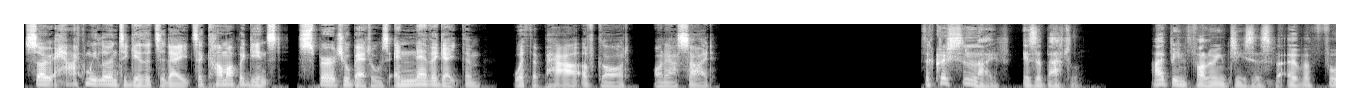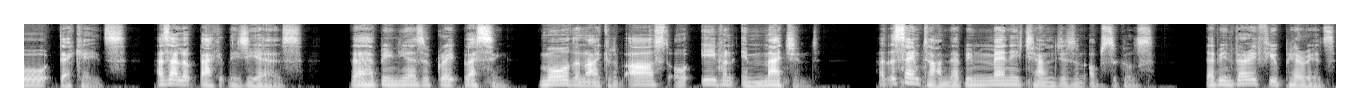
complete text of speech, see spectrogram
So, how can we learn together today to come up against spiritual battles and navigate them with the power of God on our side? The Christian life is a battle. I've been following Jesus for over four decades. As I look back at these years, there have been years of great blessing, more than I could have asked or even imagined. At the same time, there have been many challenges and obstacles. There have been very few periods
